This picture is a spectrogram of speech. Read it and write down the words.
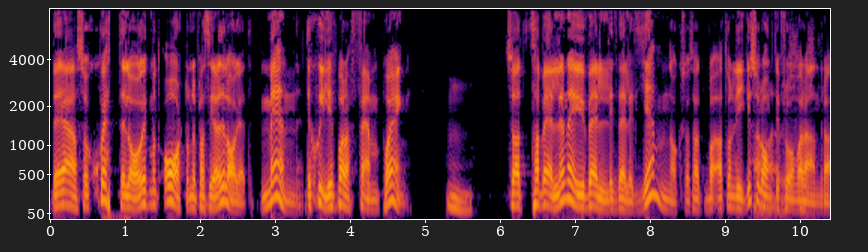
Det är alltså sjätte laget mot 18 placerade laget. Men det skiljer bara fem poäng. mm, Så att tabellen är ju väldigt, väldigt jämn också. Så att, att de ligger så Ja, långt ifrån varandra.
